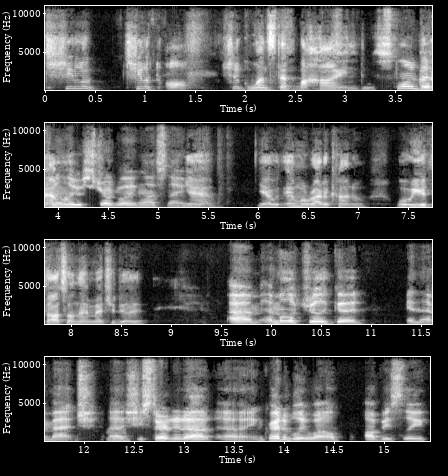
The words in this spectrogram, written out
she looked, she looked off. She looked one step behind. Sloane definitely was struggling last night. Yeah, yeah, with Emma Raducanu. What were your thoughts on that match, Adelia? Um, Emma looked really good in that match. Uh, mm-hmm. Uh, she started out uh, incredibly well, obviously.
